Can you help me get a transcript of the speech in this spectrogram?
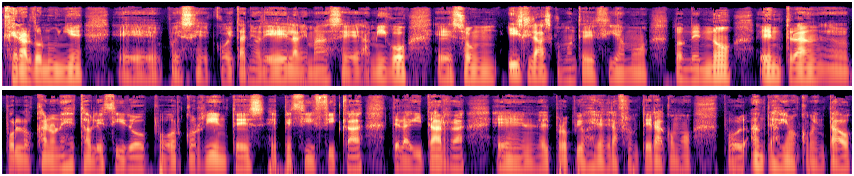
Gerardo Núñez, eh, pues eh, coetáneo de él, además eh, amigo, son islas, como antes decíamos, donde no entran por los cánones establecidos por corrientes específicas de la guitarra en el propio Jerez de la Frontera, como por, antes habíamos comentado,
